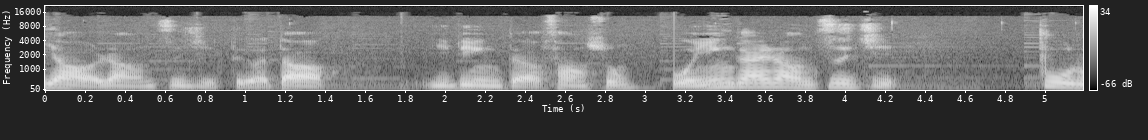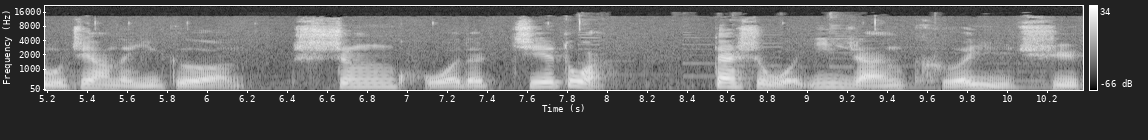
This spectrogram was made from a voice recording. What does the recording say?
要让自己得到一定的放松。我应该让自己步入这样的一个生活的阶段，但是我依然可以去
